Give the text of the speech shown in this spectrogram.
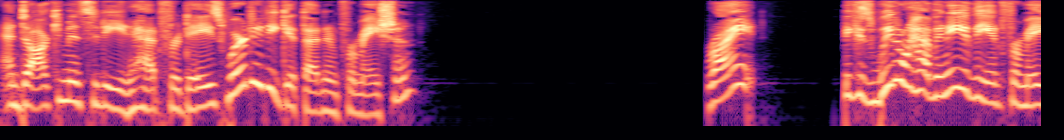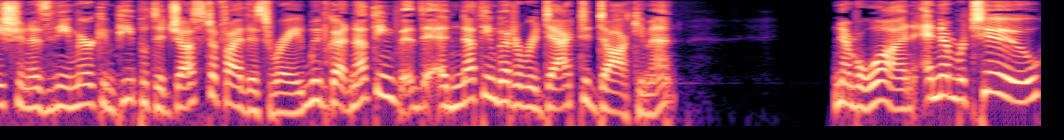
and documents that he had had for days. Where did he get that information? right? Because we don't have any of the information as the American people to justify this raid. We've got nothing, nothing but a redacted document. Number one. And number two,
